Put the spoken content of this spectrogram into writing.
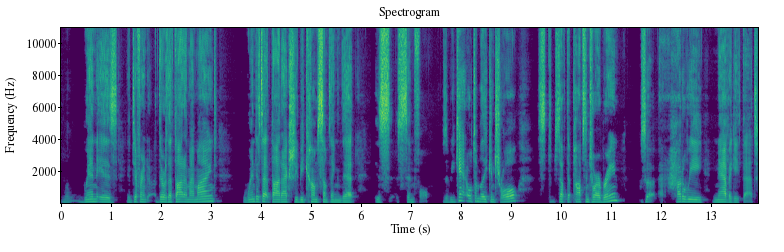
When is a different there was a thought in my mind when does that thought actually become something that is sinful? We can't ultimately control st- stuff that pops into our brain. So how do we navigate that?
